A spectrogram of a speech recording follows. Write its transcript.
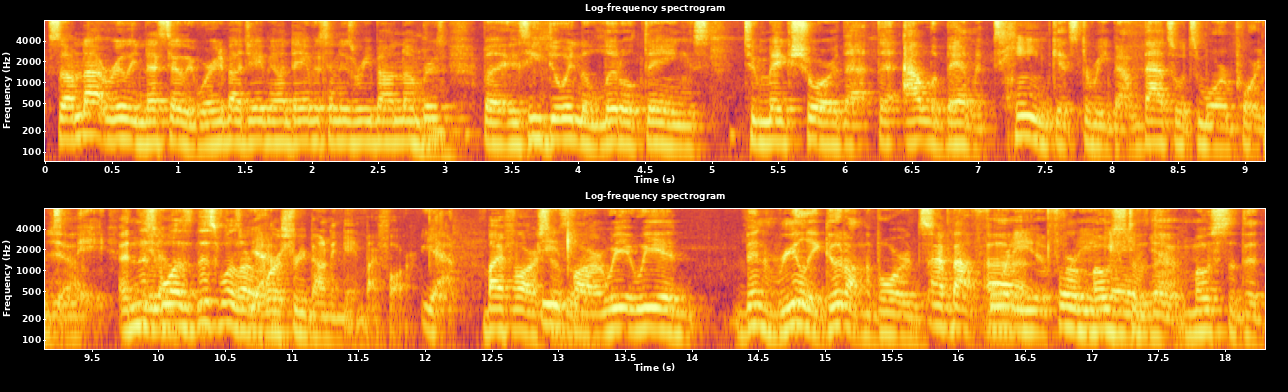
So I'm not really necessarily worried about Javian Davis and his rebound numbers, mm-hmm. but is he doing the little things to make sure that the Alabama team gets the rebound? That's what's more important to me. And this You know? was this was our Yeah. worst rebounding game by far. yeah. By far so Easily. far. We we had been really good on the boards About 40 uh, for 40 a most game, of the yeah. most of the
